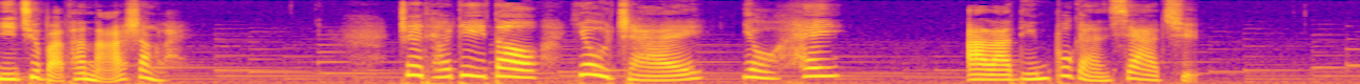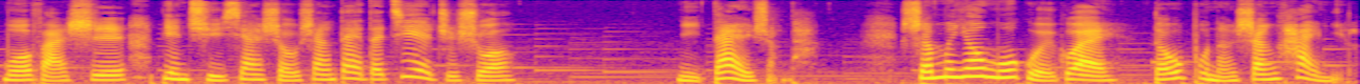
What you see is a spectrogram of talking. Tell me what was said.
你去把它拿上来。”这条地道又窄又黑，阿拉丁不敢下去。魔法师便取下手上戴的戒指，说：“你戴上它。”什么妖魔鬼怪都不能伤害你了。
